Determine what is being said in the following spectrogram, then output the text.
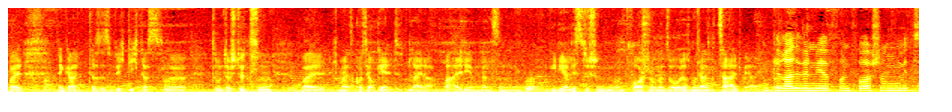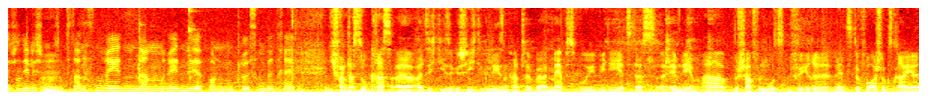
weil ich denke halt, das ist wichtig, das äh, zu unterstützen, weil ich meine, es kostet ja auch Geld, leider, bei all dem ganzen idealistischen und Forschung und so, das muss ja alles bezahlt werden. Und gerade wenn wir von Forschung mit psychedelischen Hm. Substanzen reden, dann reden wir von größeren Beträgen. Ich fand das so krass, äh, als ich diese Geschichte gelesen hatte bei Maps, wo, wie die jetzt das äh, MDMA beschaffen mussten für ihre letzte Forschungsreihe,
